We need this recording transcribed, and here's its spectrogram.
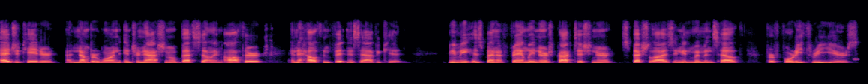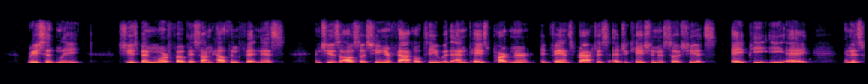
educator, a number one international best-selling author, and a health and fitness advocate. Mimi has been a family nurse practitioner specializing in women's health for 43 years. Recently, she has been more focused on health and fitness and she is also senior faculty with NPACE Partner Advanced Practice Education Associates, APEA, and is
